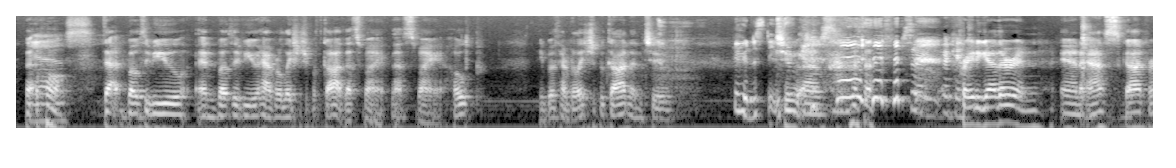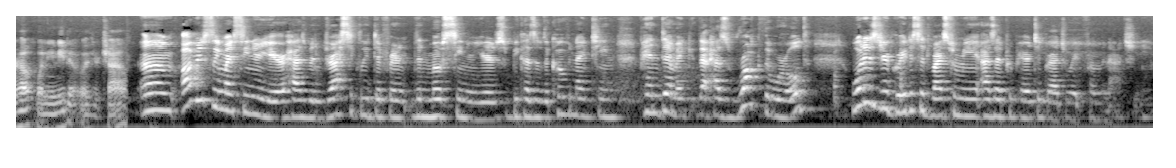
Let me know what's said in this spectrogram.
that Yes. that both of you and both of you have a relationship with God. That's my that's my hope. You both have a relationship with God and to You're gonna sneeze. to um, Sorry. Okay. pray together and and ask God for help when you need it with your child. Um, obviously, my senior year has been drastically different than most senior years because of the COVID 19 pandemic that has rocked the world. What is your greatest advice for me as I prepare to graduate from Monache?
